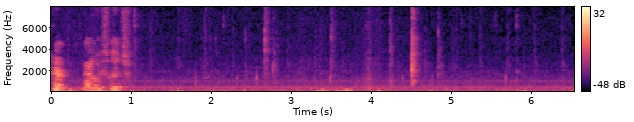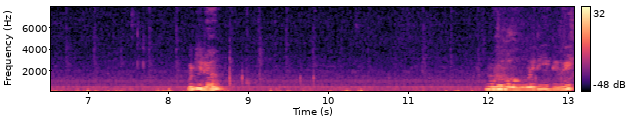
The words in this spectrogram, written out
Here, now we switch. What are you doing? what are you doing?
